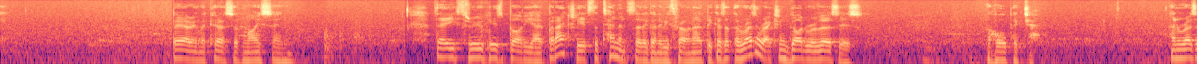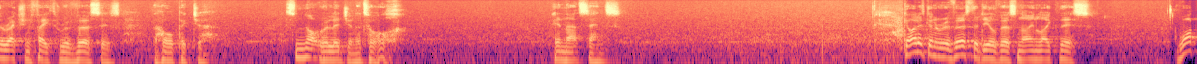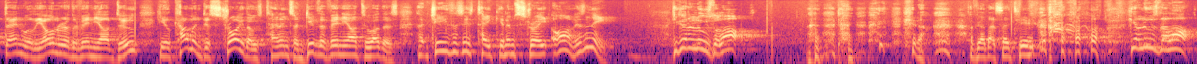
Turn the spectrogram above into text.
bearing the curse of my sin they threw his body out. But actually, it's the tenants that are going to be thrown out because at the resurrection, God reverses the whole picture. And resurrection faith reverses the whole picture. It's not religion at all, in that sense. God is going to reverse the deal, verse 9, like this. What then will the owner of the vineyard do? He'll come and destroy those tenants and give the vineyard to others. Now, Jesus is taking them straight on, isn't he? You're going to lose the lot. you know, have you had that said to you? you'll lose the lot.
